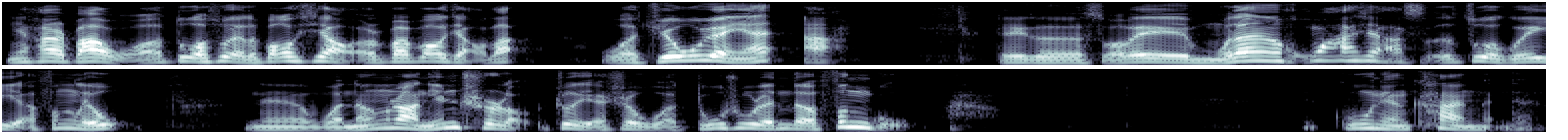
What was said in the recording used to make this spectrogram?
您还是把我剁碎了包馅呃包包饺子，我绝无怨言啊！这个所谓牡丹花下死，做鬼也风流。那我能让您吃了，这也是我读书人的风骨啊！姑娘，看看他，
